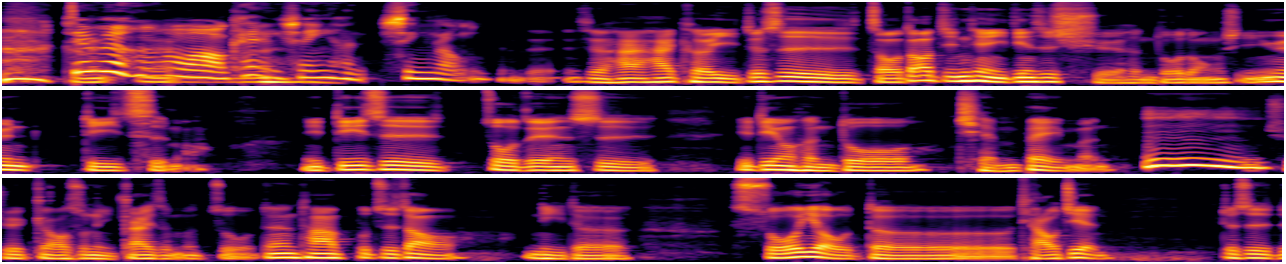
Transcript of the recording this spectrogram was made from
今天没有很好啊！我看你声音很兴隆，对，就还还可以。就是走到今天，一定是学很多东西，因为第一次嘛，你第一次做这件事，一定有很多前辈们，嗯，去告诉你该怎么做，但是他不知道你的所有的条件，就是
